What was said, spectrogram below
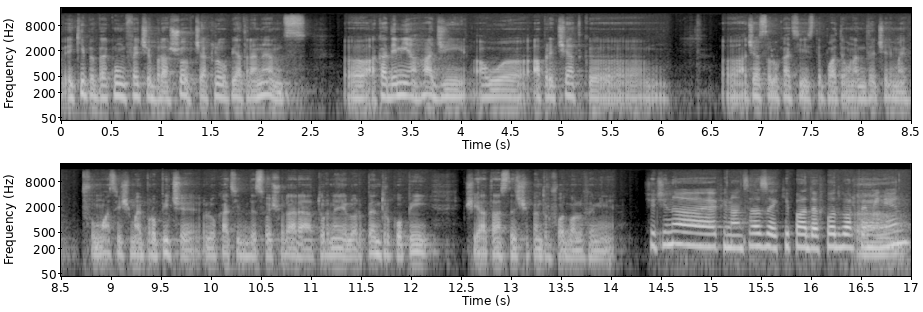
echipe precum FC Brașov, Ceaclău, Piatra Neamț, uh, Academia Hagi au apreciat că această locație este poate una dintre cele mai frumoase și mai propice locații de desfășurare a turneilor pentru copii și iată astăzi și pentru fotbalul feminin. Și cine finanțează echipa de fotbal feminin? Uh,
